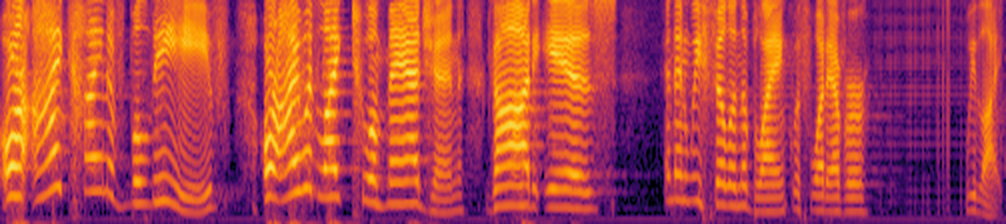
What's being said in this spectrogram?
or I kind of believe, or I would like to imagine God is, and then we fill in the blank with whatever we like.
